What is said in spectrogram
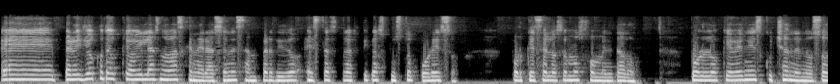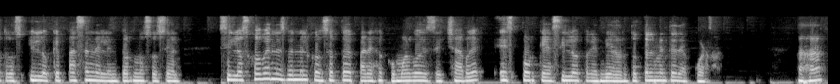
eh, pero yo creo que hoy las nuevas generaciones han perdido estas prácticas justo por eso, porque se los hemos fomentado, por lo que ven y escuchan de nosotros y lo que pasa en el entorno social. Si los jóvenes ven el concepto de pareja como algo desechable, es porque así lo aprendieron, totalmente de acuerdo. Ajá.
